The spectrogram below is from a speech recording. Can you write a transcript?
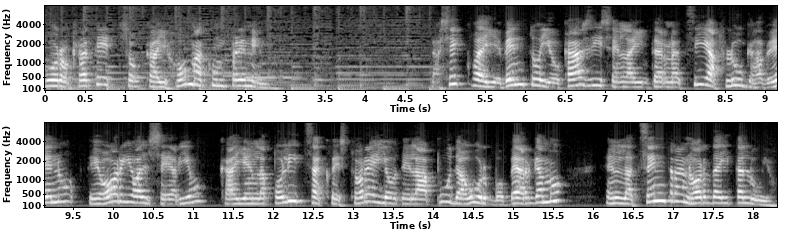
burocratezzo cae homa comprenemo. La sequai eventoi ocasis en la internazia flughaveno de Orio al Serio cae en la polizza questoreio de la apuda urbo Bergamo en la centra norda Italuio.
